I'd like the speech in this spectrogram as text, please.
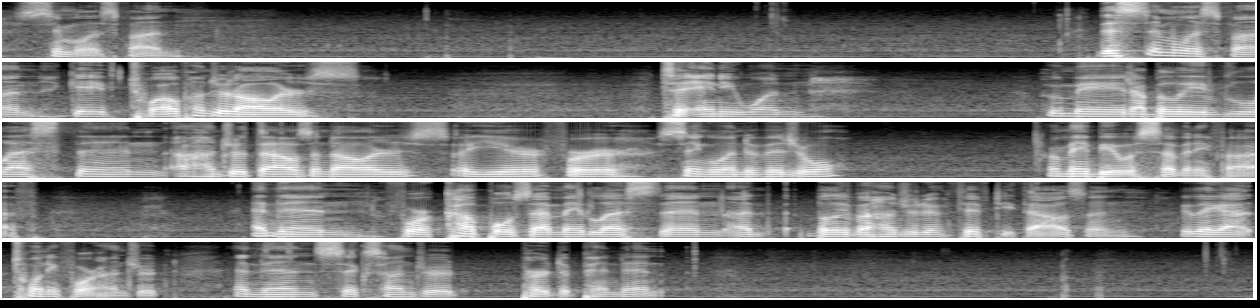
stimulus fund. This stimulus fund gave $1,200 to anyone who made, I believe, less than $100,000 a year for a single individual. Or maybe it was 75. And then for couples that made less than, I believe, 150,000, they got 2,400 and then 600 per dependent.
